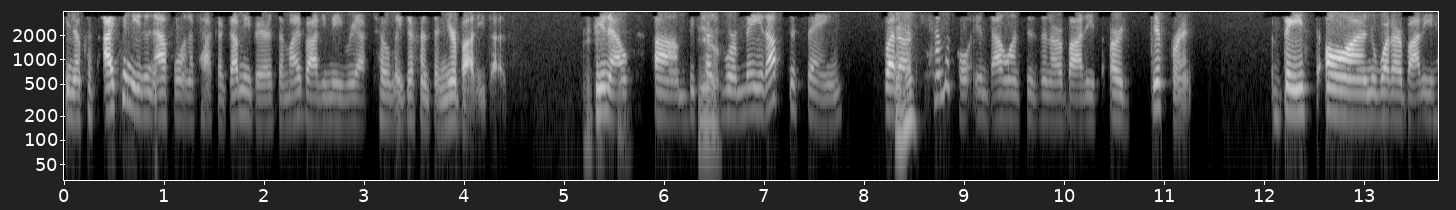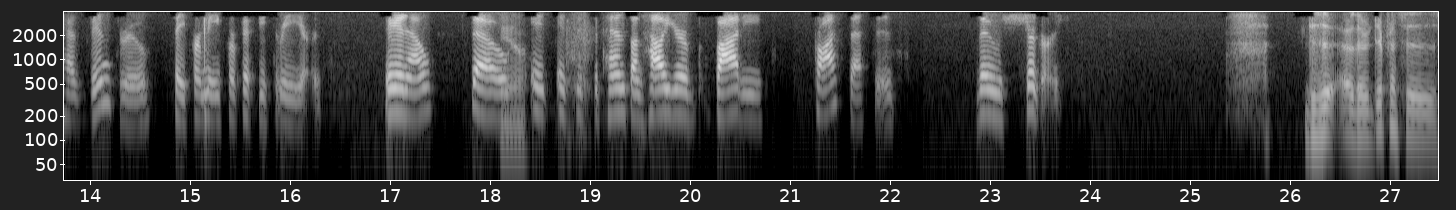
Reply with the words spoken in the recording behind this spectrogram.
You know, because I can eat an apple and a pack of gummy bears, and my body may react totally different than your body does. You know, um, because Yeah. we're made up the same, but our Mhm. chemical imbalances in our bodies are different based on what our body has been through. Say for me, for 53 years. You know, so Yeah. it it just depends on how your body processes those sugars. Does it, are there differences,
